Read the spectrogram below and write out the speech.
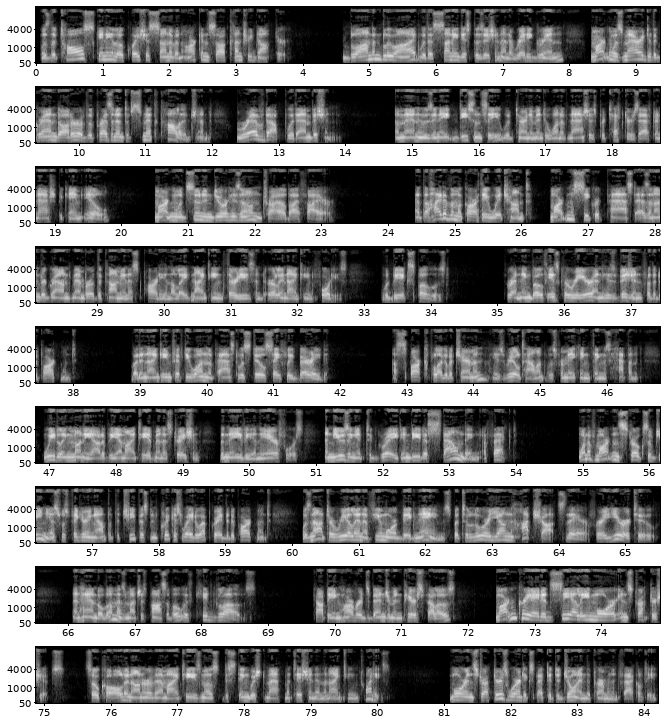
was the tall, skinny, loquacious son of an Arkansas country doctor. Blond and blue-eyed, with a sunny disposition and a ready grin, Martin was married to the granddaughter of the president of Smith College and revved up with ambition. A man whose innate decency would turn him into one of Nash's protectors after Nash became ill. Martin would soon endure his own trial by fire. At the height of the McCarthy witch hunt, Martin's secret past as an underground member of the Communist Party in the late 1930s and early 1940s would be exposed, threatening both his career and his vision for the department. But in 1951 the past was still safely buried. A spark plug of a chairman, his real talent was for making things happen, wheedling money out of the MIT administration, the Navy and the Air Force, and using it to great, indeed astounding, effect. One of Martin's strokes of genius was figuring out that the cheapest and quickest way to upgrade the department was not to reel in a few more big names, but to lure young hotshots there for a year or two, and handle them, as much as possible, with kid gloves. Copying Harvard's Benjamin Peirce Fellows, Martin created CLE Moore Instructorships, so called in honor of MIT's most distinguished mathematician in the 1920s. Moore instructors weren't expected to join the permanent faculty.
